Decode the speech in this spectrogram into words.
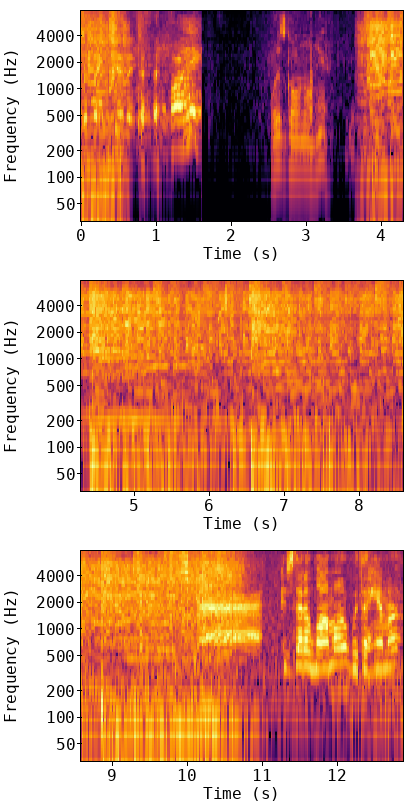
for Thanksgiving. What is going on here? Is that a llama with a hammer?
